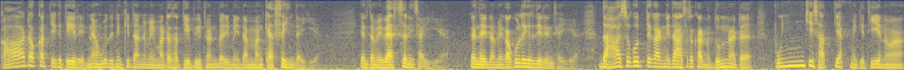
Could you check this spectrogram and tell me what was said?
කාටවත් ඒක තේරෙන්නේ නැහැ. හුඟ දෙනෙක් හිතන්නේ මේ මට සතිය පිටවන්න බැරි මේ දැන් මං කැස්ස හිඳයි කිය. එතන මේ වැස්ස නිසායි කිය. ගඳ මේ කකුල් දෙකට දෙරෙන්සයි කිය. දහසකොත් එකක් නිදහසට කරන දුන්නට පුංචි සත්‍යක් මේකේ තියෙනවා.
